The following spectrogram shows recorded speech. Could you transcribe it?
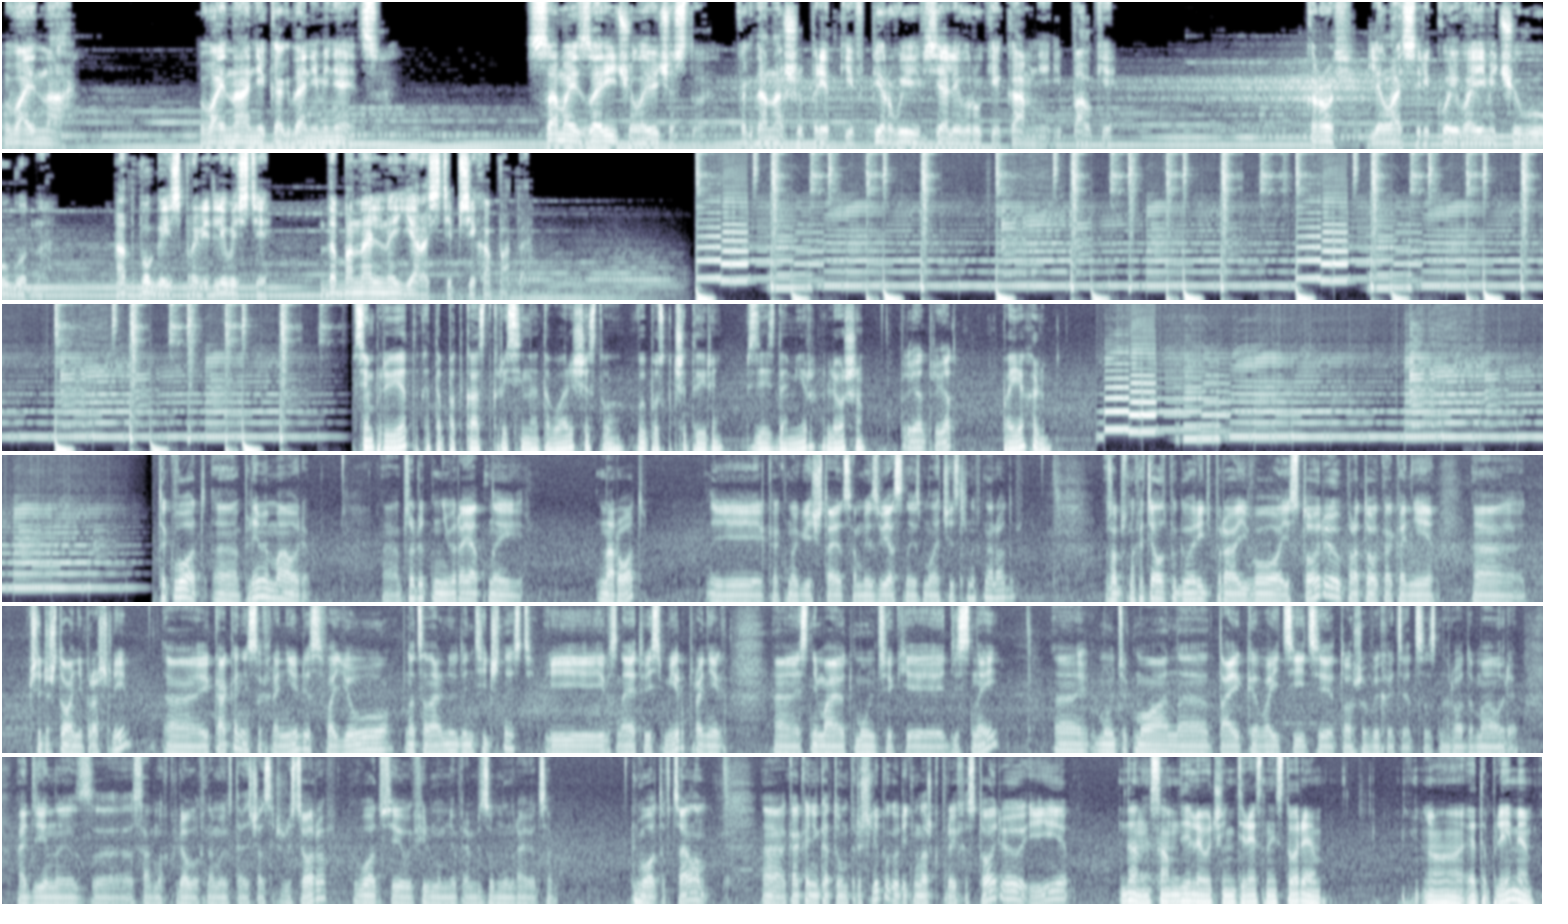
Война. Война никогда не меняется. С самой зари человечества, когда наши предки впервые взяли в руки камни и палки, кровь лилась рекой во имя чего угодно, от Бога и справедливости до банальной ярости психопата. Всем привет, это подкаст «Крысиное товарищество», выпуск 4. Здесь Дамир, Лёша. Привет, привет. Поехали. Так вот, э, племя Маури. Абсолютно невероятный народ, и, как многие считают, самый известный из малочисленных народов. Собственно, хотелось поговорить про его историю, про то, как они, э, через что они прошли, и как они сохранили свою национальную идентичность, и их знает весь мир про них. Э, снимают мультики Дисней, э, мультик Моана, Тайка Вайтити, тоже выходец из народа Маури. Один из самых клевых, на мой взгляд, сейчас режиссеров. Вот, все его фильмы мне прям безумно нравятся. Вот, и в целом, как они к этому пришли, поговорить немножко про их историю и... Да, на самом деле очень интересная история. Это племя,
